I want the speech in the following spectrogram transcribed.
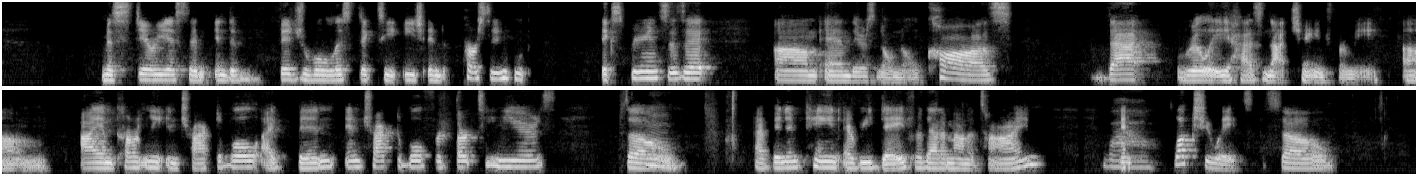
mysterious and individualistic to each person who experiences it. Um, and there's no known cause. That really has not changed for me. Um, I am currently intractable. I've been intractable for 13 years. So mm. I've been in pain every day for that amount of time. Wow. And fluctuates. So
